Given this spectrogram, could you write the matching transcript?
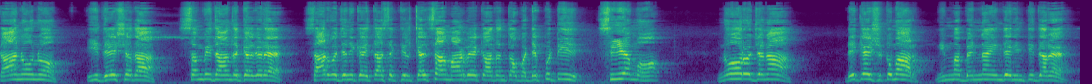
ಕಾನೂನು ಈ ದೇಶದ ಸಂವಿಧಾನದ ಕೆಳಗಡೆ ಸಾರ್ವಜನಿಕ ಹಿತಾಸಕ್ತಿಯಲ್ಲಿ ಕೆಲಸ ಮಾಡಬೇಕಾದಂತ ಒಬ್ಬ ಡೆಪ್ಯೂಟಿ ಸಿಎಂ ನೂರು ಜನ. ಡಿ ಕೆ ಶಿವಕುಮಾರ್, ನಿಮ್ಮ ಬೆನ್ನ ಹಿಂದೆ ನಿಂತಿದ್ದಾರೆ.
